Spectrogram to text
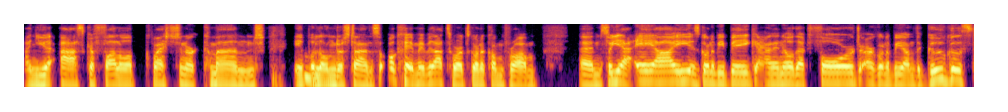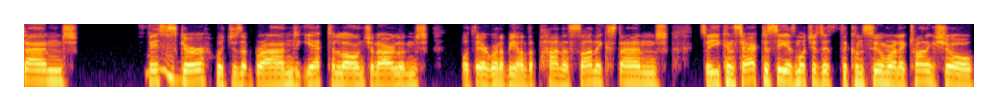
and you ask a follow up question or command, it mm-hmm. will understand. So, okay, maybe that's where it's going to come from. Um, so, yeah, AI is going to be big. And I know that Ford are going to be on the Google stand. Fisker, mm. which is a brand yet to launch in Ireland, but they're going to be on the Panasonic stand. So you can start to see, as much as it's the consumer electronics show,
